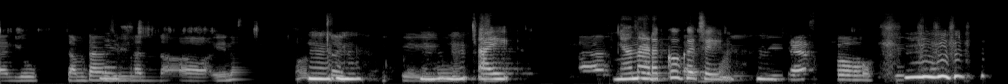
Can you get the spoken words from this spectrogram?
and you sometimes Yes. even uh, you know Mhm. like you Mhm. I ഞാൻ നടക്കുകയൊക്കെ ചെയ്യും ഉം. so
